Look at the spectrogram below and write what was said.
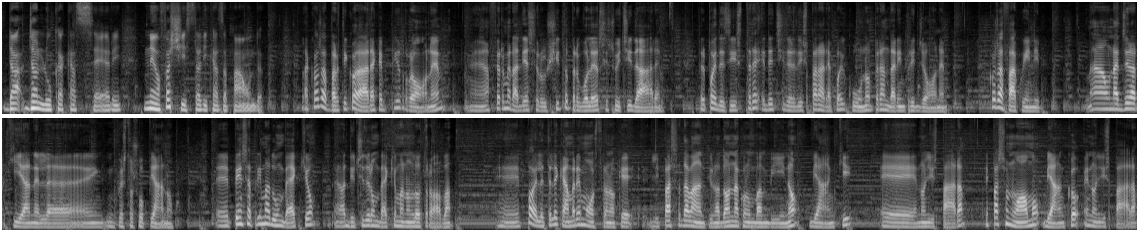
da Gianluca Casseri, neofascista di Casa Pound. La cosa particolare è che Pirrone eh, affermerà di essere uscito per volersi suicidare, per poi desistere e decidere di sparare a qualcuno per andare in prigione. Cosa fa quindi? Ha una gerarchia nel- in questo suo piano. Eh, pensa prima ad un vecchio, di uccidere un vecchio ma non lo trova. Eh, poi le telecamere mostrano che gli passa davanti una donna con un bambino, bianchi, e non gli spara, e passa un uomo bianco e non gli spara.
